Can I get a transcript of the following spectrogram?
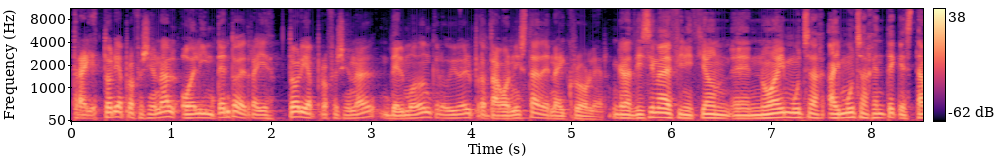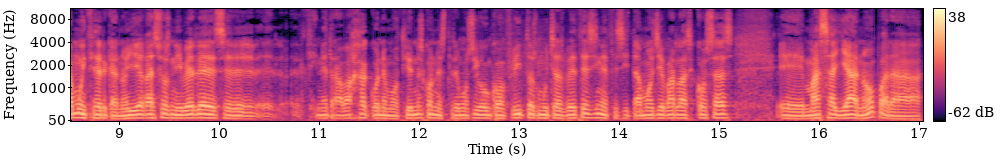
trayectoria profesional o el intento de trayectoria profesional del modo en que lo vive el protagonista de Nightcrawler. Grandísima definición. Eh, no hay mucha, hay mucha gente que está muy cerca, no llega a esos niveles. El, el- cine trabaja con emociones, con extremos y con conflictos muchas veces y necesitamos llevar las cosas eh, más allá, ¿no? Para,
